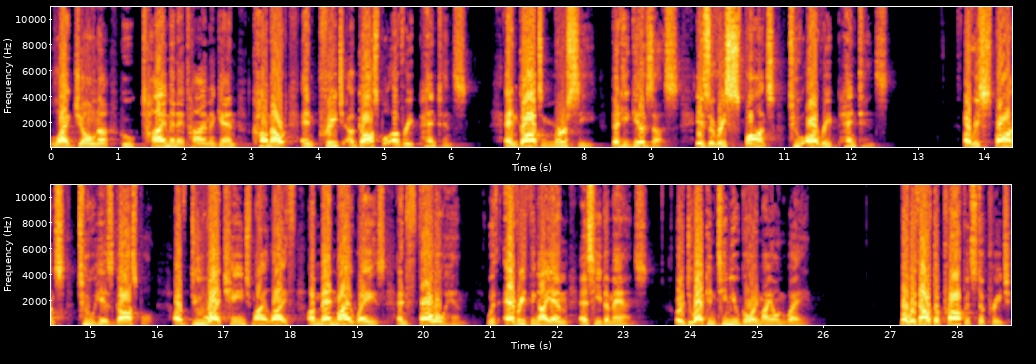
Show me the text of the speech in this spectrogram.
like Jonah who time and time again come out and preach a gospel of repentance. And God's mercy that he gives us is a response to our repentance, a response to his gospel of do I change my life, amend my ways, and follow him with everything I am as he demands? Or do I continue going my own way? But without the prophets to preach,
